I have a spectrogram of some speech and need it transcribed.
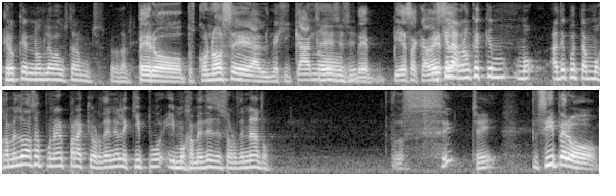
creo que no le va a gustar a muchos, pero dale. Pero pues conoce al mexicano de pies a cabeza. Es que la bronca es que, haz de cuenta, Mohamed lo vas a poner para que ordene al equipo y Mohamed es desordenado. Pues sí. Sí. Sí, pero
